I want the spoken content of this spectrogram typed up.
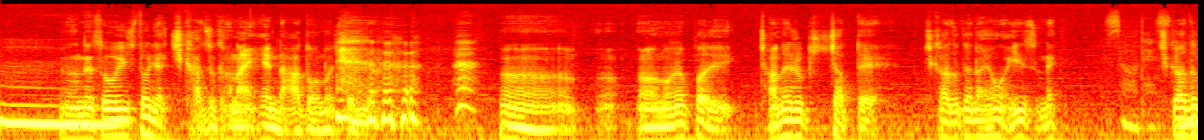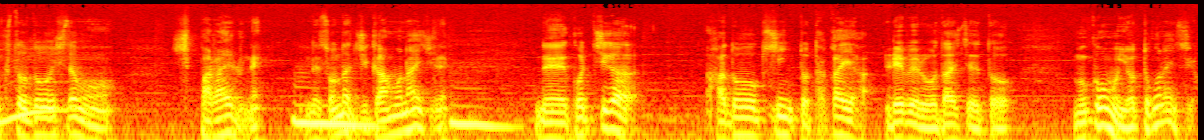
うん。でそういう人には近づかない変な波動の人には。うん。あのやっぱりチャンネル切っちゃって近づけない方がいいですね。そうです、ね、近づくとどうしても引っ張られるね。でそんな時間もないしね。でこっちが波動をきちんと高いレベルを出してると向こうも寄ってこないんですよ。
